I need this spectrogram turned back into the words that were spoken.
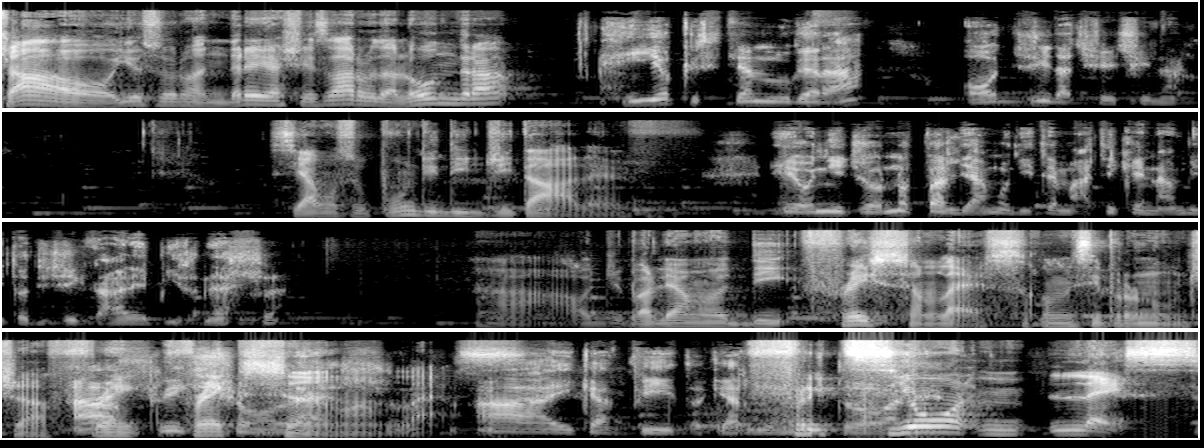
Ciao, io sono Andrea Cesaro da Londra. Io Cristiano Lugarà, oggi da Cecina. Siamo su Punti Digitale. E ogni giorno parliamo di tematiche in ambito digitale e business. Ah, oggi parliamo di frictionless, come si pronuncia? Fra- ah, frictionless. frictionless. Ah, hai capito che argomento Frictionless,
